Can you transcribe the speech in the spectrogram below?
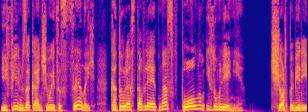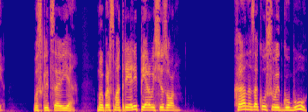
и фильм заканчивается сценой, которая оставляет нас в полном изумлении. «Чёрт побери!» — восклицаю я. «Мы просмотрели первый сезон». Ханна закусывает губу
